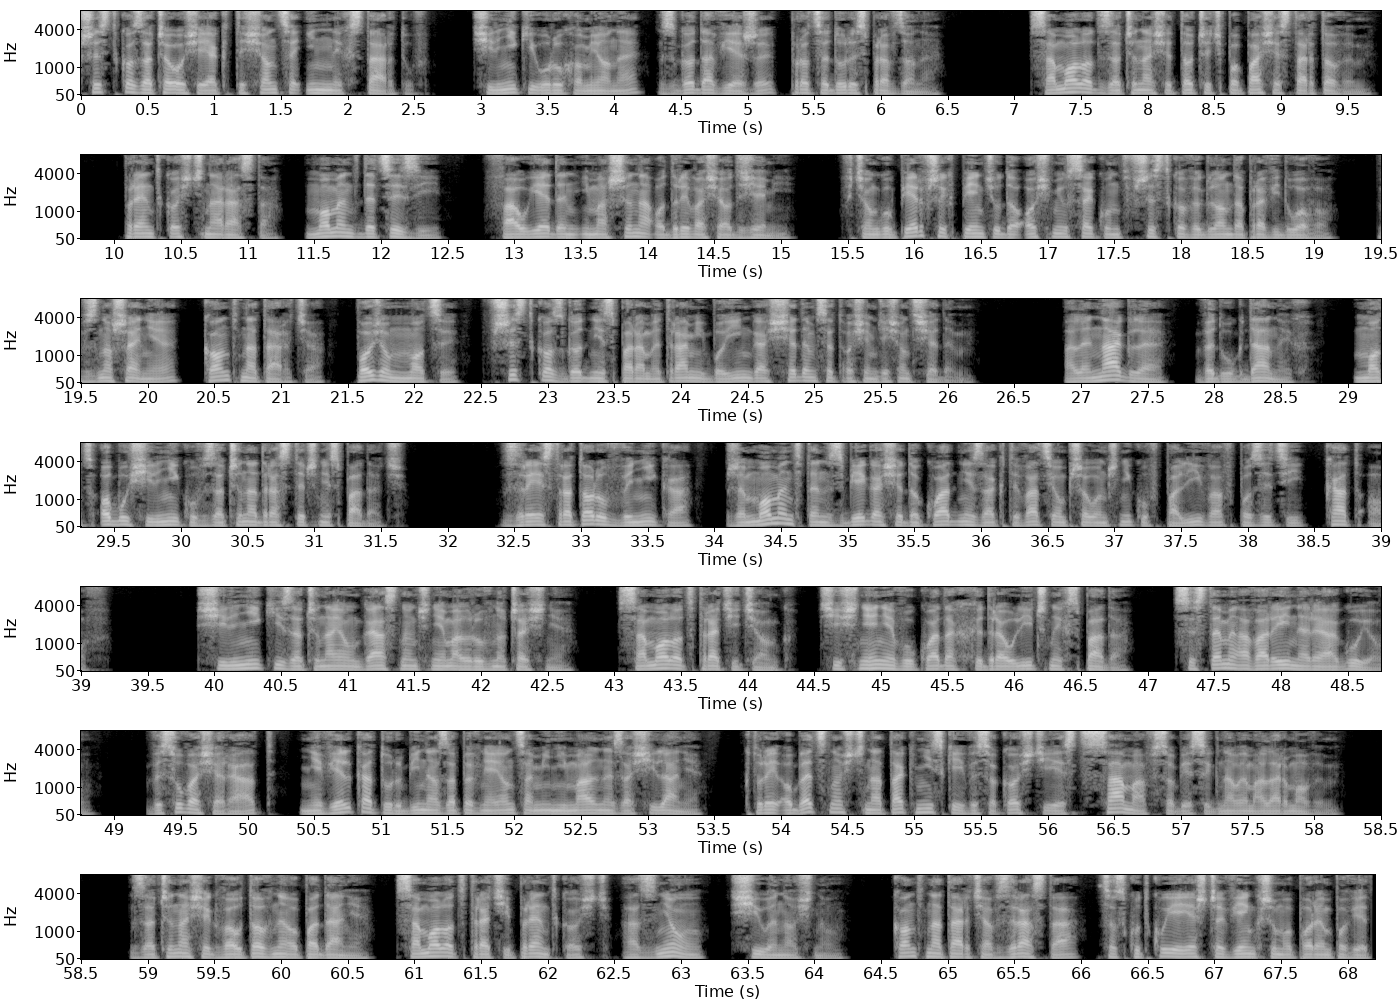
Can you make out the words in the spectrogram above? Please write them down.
Wszystko zaczęło się jak tysiące innych startów. Silniki uruchomione, zgoda wieży, procedury sprawdzone. Samolot zaczyna się toczyć po pasie startowym. Prędkość narasta. Moment decyzji. V1 i maszyna odrywa się od ziemi. W ciągu pierwszych 5 do 8 sekund wszystko wygląda prawidłowo. Wznoszenie, kąt natarcia, poziom mocy, wszystko zgodnie z parametrami Boeinga 787. Ale nagle, według danych, moc obu silników zaczyna drastycznie spadać. Z rejestratorów wynika, że moment ten zbiega się dokładnie z aktywacją przełączników paliwa w pozycji cut-off. Silniki zaczynają gasnąć niemal równocześnie. Samolot traci ciąg. Ciśnienie w układach hydraulicznych spada. Systemy awaryjne reagują. Wysuwa się rad, niewielka turbina zapewniająca minimalne zasilanie, której obecność na tak niskiej wysokości jest sama w sobie sygnałem alarmowym. Zaczyna się gwałtowne opadanie. Samolot traci prędkość, a z nią siłę nośną. Kąt natarcia wzrasta, co skutkuje jeszcze większym oporem powietrza.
